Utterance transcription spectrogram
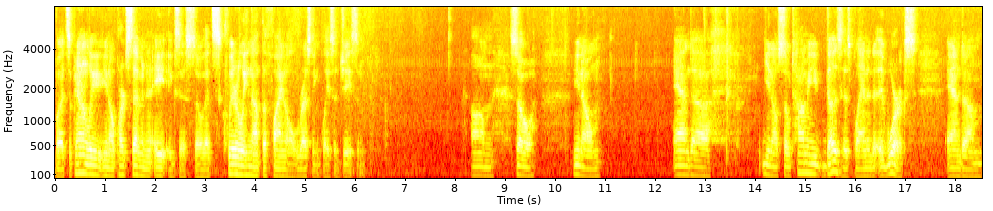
But apparently, you know, parts 7 and 8 exist, so that's clearly not the final resting place of Jason. Um, so, you know, and, uh, you know, so Tommy does his plan and it, works. And, um,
